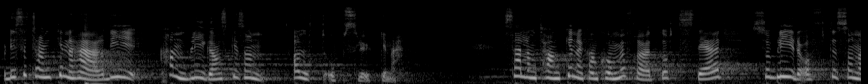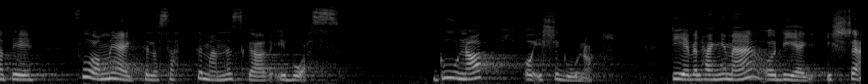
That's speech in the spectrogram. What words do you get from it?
Og Disse tankene her de kan bli ganske sånn altoppslukende. Selv om tankene kan komme fra et godt sted, så blir det ofte sånn at de får meg til å sette mennesker i bås. God nok og ikke god nok. De jeg vil henge med, og de jeg ikke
